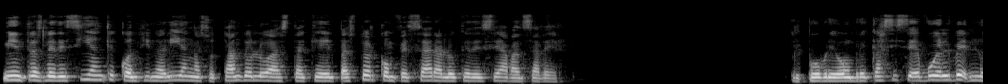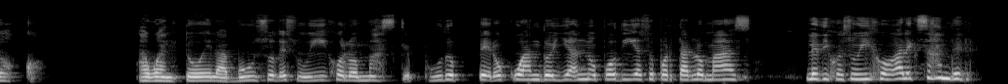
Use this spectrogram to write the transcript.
mientras le decían que continuarían azotándolo hasta que el pastor confesara lo que deseaban saber. El pobre hombre casi se vuelve loco Aguantó el abuso de su hijo lo más que pudo, pero cuando ya no podía soportarlo más, le dijo a su hijo Alexander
